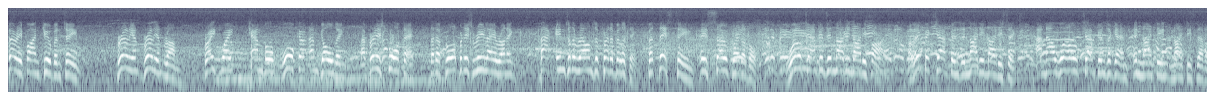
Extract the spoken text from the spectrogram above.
very fine Cuban team. Brilliant, brilliant run. Braithwaite, Campbell, Walker and Golding, a British quartet that have brought British relay running back into the realms of credibility. But this team is so credible. World champions in 1995, Olympic champions in 1996, and now world champions again in 1997.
